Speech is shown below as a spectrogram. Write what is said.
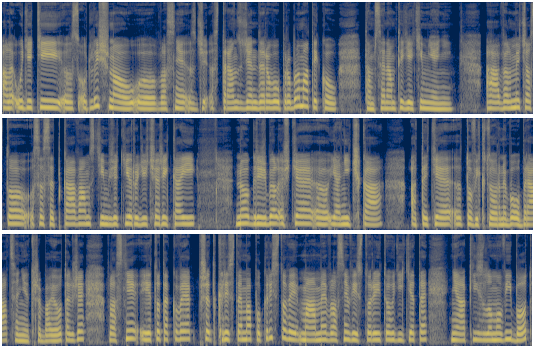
ale u dětí eh, s odlišnou, eh, vlastně s transgenderovou problematikou, tam se nám ty děti mění. A velmi často se setkávám s tím, že ti rodiče říkají, no když byl ještě eh, Janička a teď je to Viktor nebo obráceně třeba, jo, takže vlastně je to takové, jak před Kristem a po Kristovi. Máme vlastně v historii toho dítěte nějaký zlomový bod,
